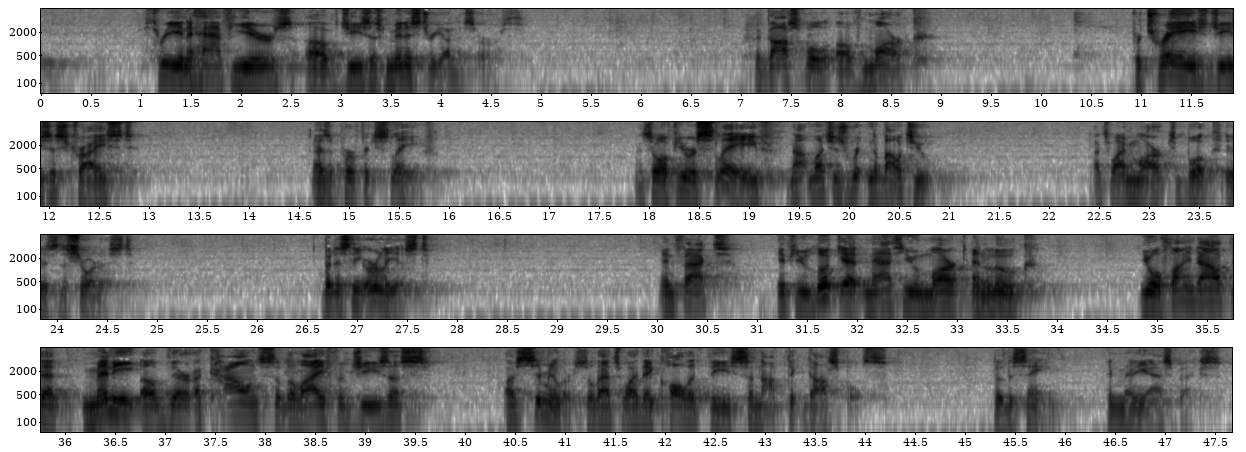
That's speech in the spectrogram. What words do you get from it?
three and a half years of Jesus' ministry on this earth. The Gospel of Mark portrays Jesus Christ as a perfect slave. And so, if you're a slave, not much is written about you. That's why Mark's book is the shortest, but it's the earliest. In fact, if you look at Matthew, Mark, and Luke, you will find out that many of their accounts of the life of Jesus are similar. So that's why they call it the Synoptic Gospels. They're the same in many aspects.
